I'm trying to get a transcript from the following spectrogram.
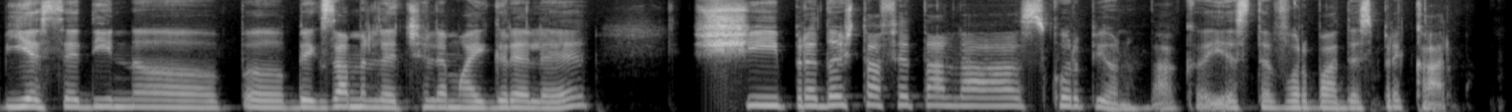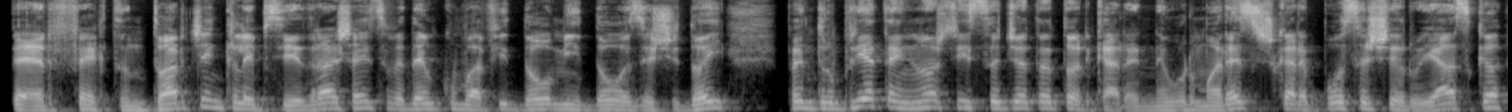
iese din uh, uh, examenele cele mai grele și predă ștafeta la scorpion, dacă este vorba despre karmă. Perfect. Întoarcem clepsidra și hai să vedem cum va fi 2022 pentru prietenii noștri săgetători care ne urmăresc și care pot să șeruiască,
